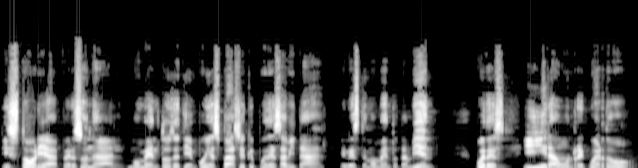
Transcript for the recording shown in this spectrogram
historia personal, momentos de tiempo y espacio que puedes habitar en este momento también. Puedes ir a un recuerdo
